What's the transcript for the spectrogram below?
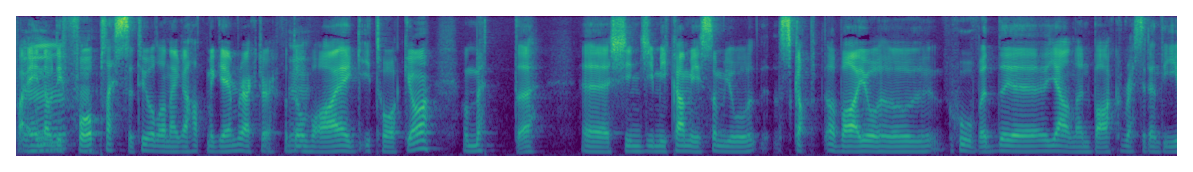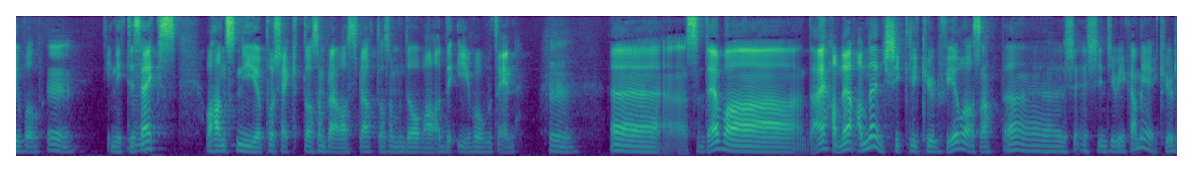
på en av de få presseturene jeg har hatt med Game Reactor. For da var jeg i Tokyo og møtte eh, Shinji Mikami, som jo skapt, var jo hovedhjernen bak Resident Evil i 96. Og hans nye prosjekter som ble avslørt, og som da var The Evil Within. Eh, så det var nei, han, er, han er en skikkelig kul fyr, altså. Det Shinji Mikami er kul.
